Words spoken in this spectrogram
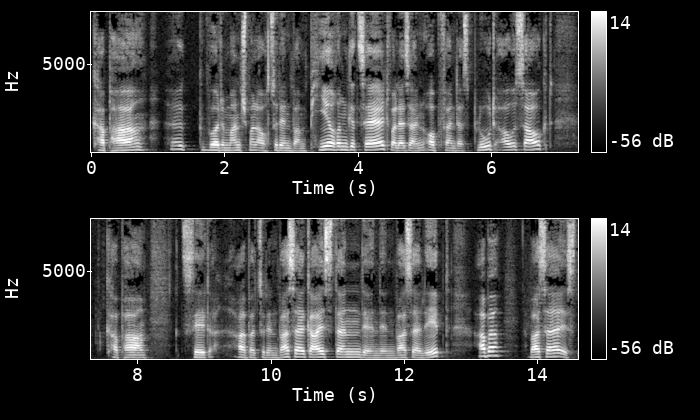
Kappa äh, wurde manchmal auch zu den Vampiren gezählt, weil er seinen Opfern das Blut aussaugt. Kappa zählt aber zu den Wassergeistern, der in den Wasser lebt. Aber Wasser ist,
